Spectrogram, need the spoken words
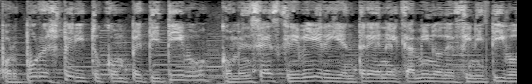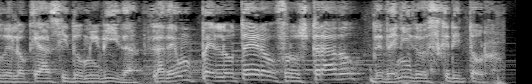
por puro espíritu competitivo, comencé a escribir y entré en el camino definitivo de lo que ha sido mi vida, la de un pelotero frustrado devenido escritor.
